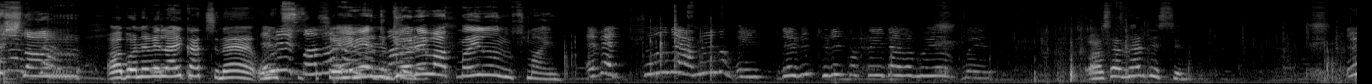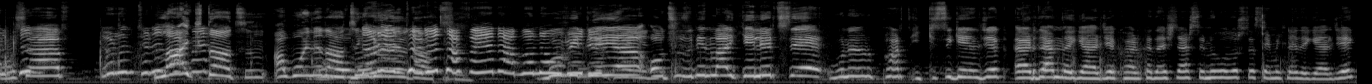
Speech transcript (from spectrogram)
Arkadaşlar. abone ve like atsın he. Unut bana- söylemeyi Evet, unutmayın. görev atmayı unutmayın. Evet, şunu da yapmayı unutmayın. Devlet türü kafayı da aramayı unutmayın. Asa neredesin? Asaf. Like da atın, abone de atın, görev de türü atın. kafaya da abone Bu videoya unutmayın. 30 bin like gelirse bunun part 2'si gelecek. Erdem'le gelecek arkadaşlar. Semih olursa Semih'le de gelecek.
